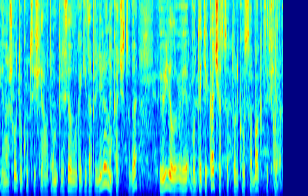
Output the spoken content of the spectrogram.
и нашел только Люцифера. Вот он преследовал какие-то определенные качества, да, и увидел э, вот эти качества только у собак Цифера.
